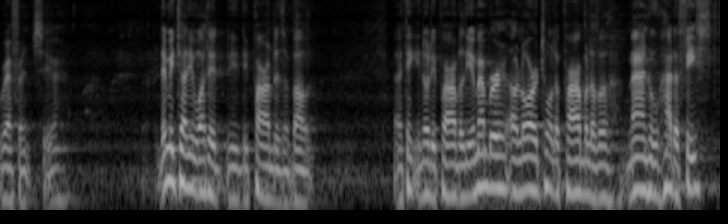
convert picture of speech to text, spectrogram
reference here. Let me tell you what it, the, the parable is about. I think you know the parable. You remember our Lord told a parable of a man who had a feast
